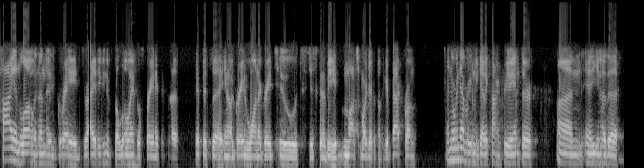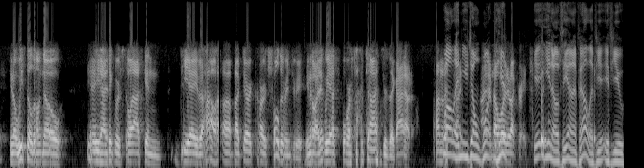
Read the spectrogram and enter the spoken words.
high and low, and then there's grades, right? Even if it's a low ankle sprain, if it's a if it's a you know a grade one or grade two, it's just going to be much more difficult to get back from, and we're never going to get a concrete answer on you know the you know we still don't know yeah, I think we're still asking Da how uh, about Derek Carr's shoulder injury. You know, I think we asked four or five times. He's like, I don't know. I'm well, not, and I, you don't want. I'm not worried about grades. you know, if the NFL, if you if you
